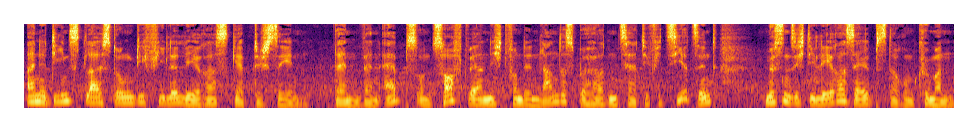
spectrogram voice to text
Eine Dienstleistung, die viele Lehrer skeptisch sehen. Denn wenn Apps und Software nicht von den Landesbehörden zertifiziert sind, müssen sich die Lehrer selbst darum kümmern,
